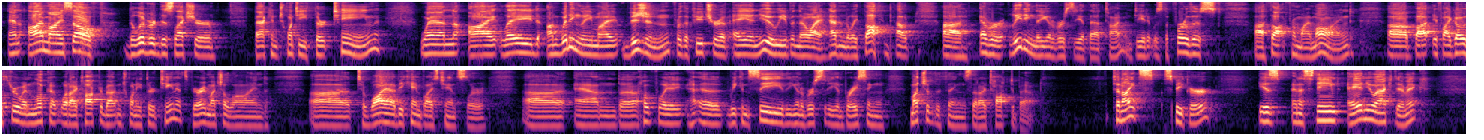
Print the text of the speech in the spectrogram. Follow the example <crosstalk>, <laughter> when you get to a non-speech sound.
and I myself delivered this lecture back in 2013 when I laid unwittingly my vision for the future of ANU, even though I hadn't really thought <laughs> about uh, ever leading the university at that time. Indeed, it was the furthest uh, thought from my mind. Uh, but if I go through and look at what I talked about in 2013, it's very much aligned uh, to why I became Vice Chancellor. Uh, and uh, hopefully uh, we can see the university embracing much of the things that I talked about. Tonight's speaker is an esteemed ANU academic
